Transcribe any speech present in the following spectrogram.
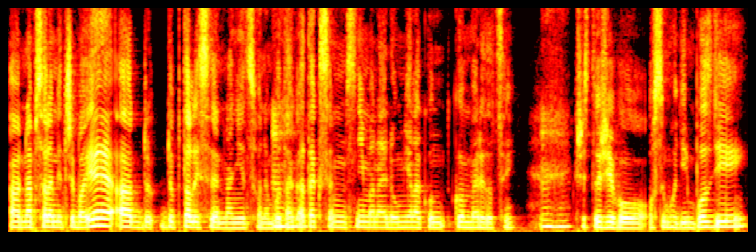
a napsali mi třeba je a do, doptali se na něco nebo mm-hmm. tak mhm. a tak jsem s nima najednou měla kon, konverzaci. Mm-hmm. Přestože o 8 hodin později,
